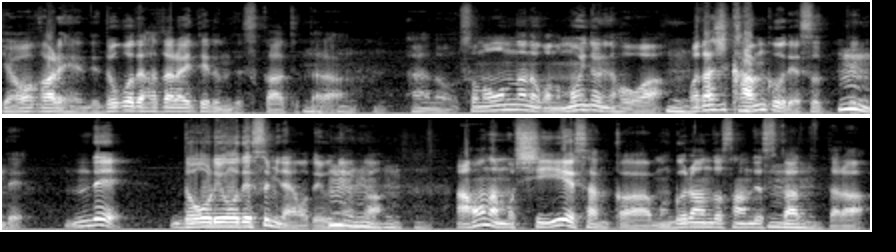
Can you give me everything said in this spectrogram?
いや分かれへんでどこで働いてるんですか？って言ったら、うんうんあのその女の子のもう一人の方は、うん。私関空ですって言って、で同僚ですみたいなこと言うんやんか、うんうんうんあほなもう CA さんかもうグランドさんですか、って言ったら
